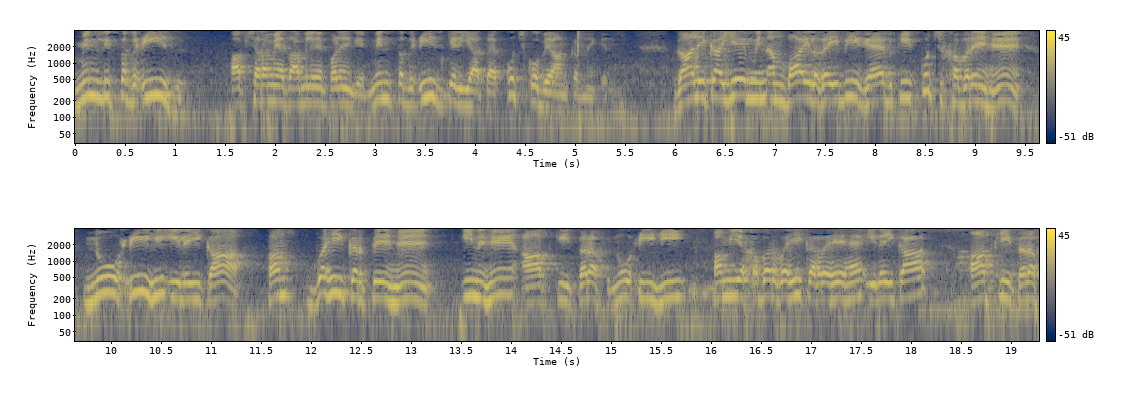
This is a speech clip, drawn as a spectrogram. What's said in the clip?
من لتبعیض۔ آپ شرم تعامل میں پڑھیں گے۔ من تبعیض کے لیے آتا ہے، کچھ کو بیان کرنے کے لیے۔ ذالکا یہ من انباء الغیبی غیب کی کچھ خبریں ہیں۔ نوحی ہی الیکا۔ ہم وہی کرتے ہیں۔ انہیں آپ کی طرف نوحی ہی، ہم یہ خبر وہی کر رہے ہیں الہی کا آپ کی طرف۔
